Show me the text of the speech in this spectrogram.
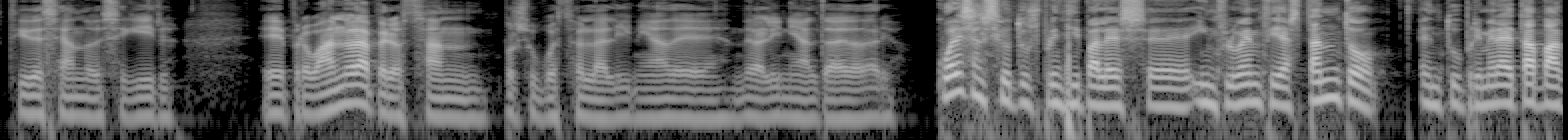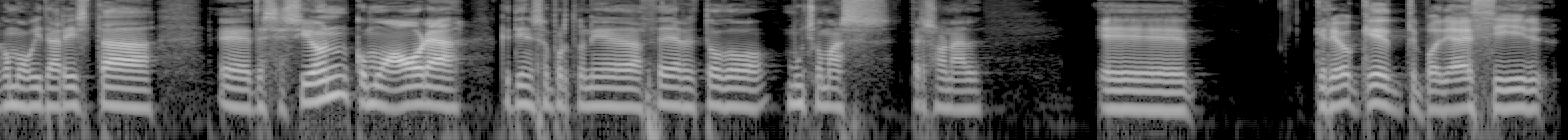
Estoy deseando de seguir eh, probándola, pero están, por supuesto, en la línea de, de, la línea alta de Dadario. ¿Cuáles han sido tus principales eh, influencias, tanto en tu primera etapa como guitarrista eh, de sesión, como ahora que tienes oportunidad de hacer todo mucho más personal? Creo que te podría decir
